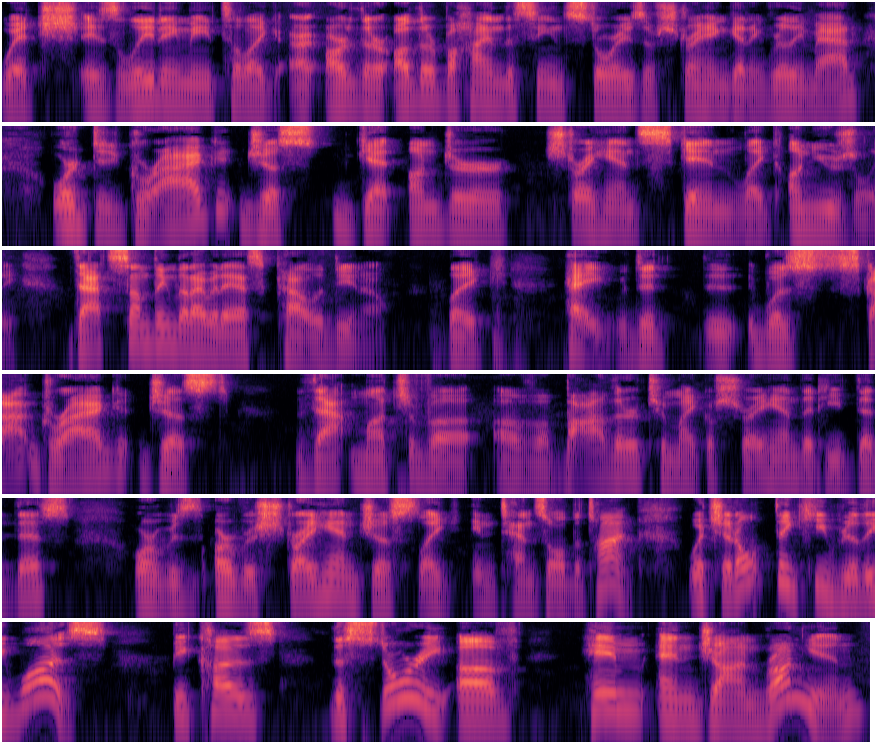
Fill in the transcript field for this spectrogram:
which is leading me to like, are, are there other behind the scenes stories of Strahan getting really mad, or did Gragg just get under Strahan's skin like unusually? That's something that I would ask Palladino. Like, hey, did uh, was Scott Gragg just that much of a of a bother to Michael Strahan that he did this, or was or was Strahan just like intense all the time? Which I don't think he really was, because the story of him and Jon Runyan,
